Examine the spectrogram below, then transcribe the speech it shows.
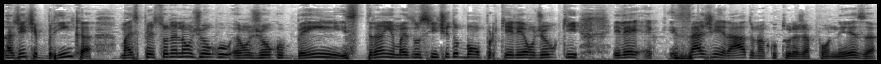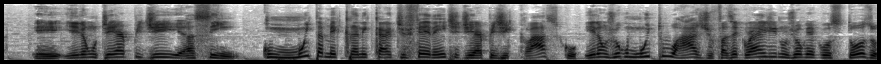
a gente brinca, mas Persona é um jogo é um jogo bem estranho, mas no sentido bom, porque ele é um jogo que ele é exagerado na cultura japonesa e, e ele é um JRPG assim com muita mecânica diferente de RPG clássico, e ele é um jogo muito ágil. Fazer grind no jogo é gostoso,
